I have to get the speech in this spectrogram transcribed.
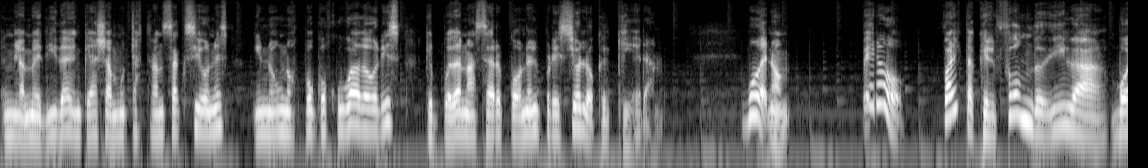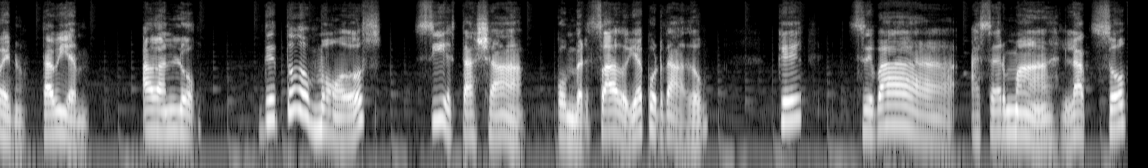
en la medida en que haya muchas transacciones y no unos pocos jugadores que puedan hacer con el precio lo que quieran. Bueno, pero falta que el fondo diga, bueno, está bien, háganlo. De todos modos, sí está ya conversado y acordado que se va a hacer más laxo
